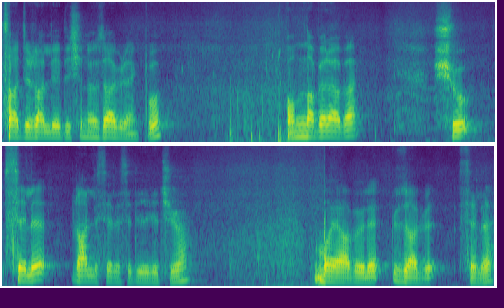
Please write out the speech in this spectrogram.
Sadece Rally Edition özel bir renk bu. Onunla beraber şu sele Rally selesi diye geçiyor. Bayağı böyle güzel bir sele.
